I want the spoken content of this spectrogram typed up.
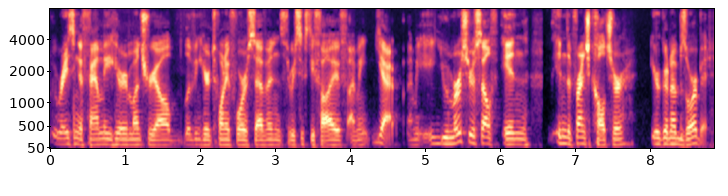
raising a family here in Montreal, living here 24/7, 365. I mean, yeah. I mean, you immerse yourself in in the French culture, you're going to absorb it.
